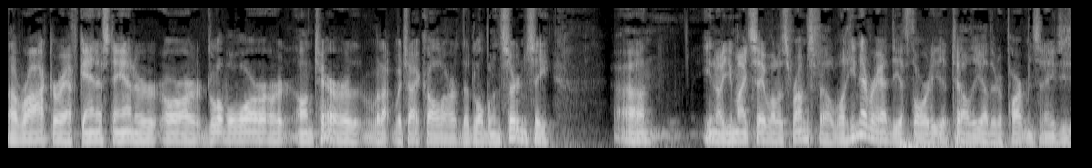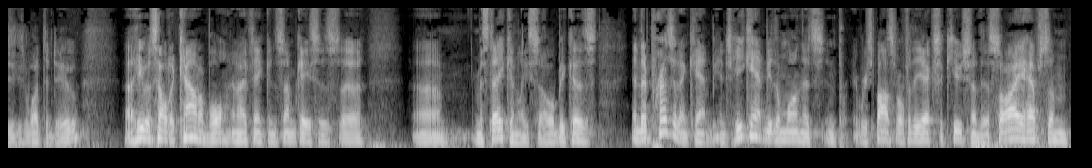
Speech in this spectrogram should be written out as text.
Iraq or Afghanistan or, or global war or on terror, which I call our the global insurgency. Um, you know, you might say, well, it's Rumsfeld. Well, he never had the authority to tell the other departments and agencies what to do. Uh, he was held accountable, and I think in some cases uh, uh, mistakenly so, because and the president can't be he can't be the one that's in, responsible for the execution of this. So I have some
